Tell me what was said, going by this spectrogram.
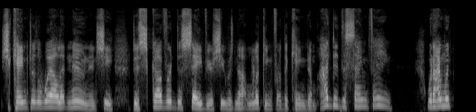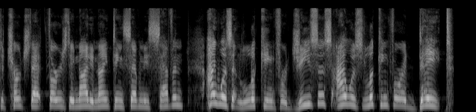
She came to the well at noon and she discovered the Savior. She was not looking for the kingdom. I did the same thing. When I went to church that Thursday night in 1977, I wasn't looking for Jesus, I was looking for a date.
